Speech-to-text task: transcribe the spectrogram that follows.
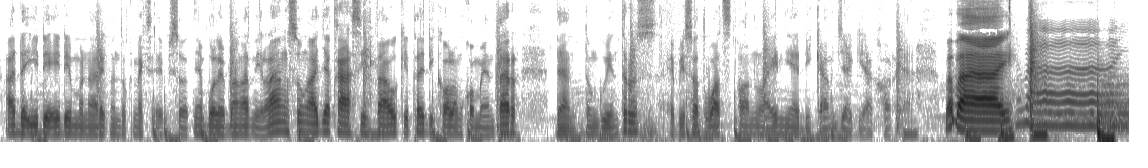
ada ide-ide menarik untuk next episode-nya, boleh banget nih langsung aja kasih tahu kita di kolom komentar dan tungguin terus episode What's On lainnya di Kamjagia Korea. Bye bye. bye bye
